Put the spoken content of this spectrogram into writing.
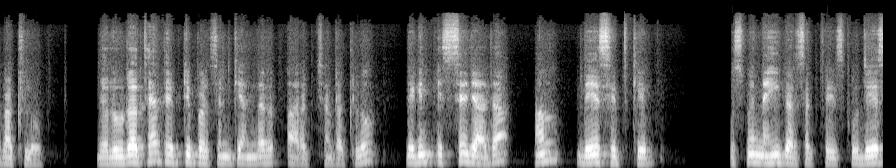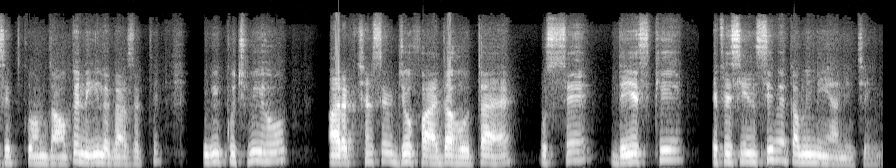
रख लो। ज़रूरत है फिफ्टी परसेंट के अंदर आरक्षण रख लो, लेकिन इससे ज़्यादा हम देश हित के उसमें नहीं कर सकते। इसको देश हित को हम दांव पे नहीं लगा सकते, क्योंकि कुछ भी हो, आरक्षण से जो फ़ायदा होता है, उससे देश के एफिशिएंसी में कमी नहीं आनी चाहिए।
